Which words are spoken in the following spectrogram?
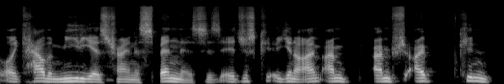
like how the media is trying to spend this is it just, you know, I'm, I'm, I'm, I can,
